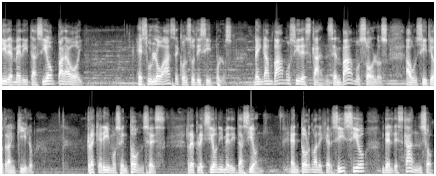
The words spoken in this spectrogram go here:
y de meditación para hoy. Jesús lo hace con sus discípulos. Vengan, vamos y descansen, vamos solos a un sitio tranquilo. Requerimos entonces reflexión y meditación en torno al ejercicio del descanso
